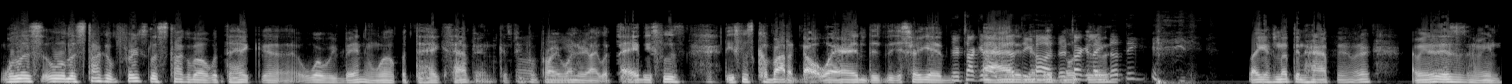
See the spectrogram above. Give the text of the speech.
well, let's well let's talk first. Let's talk about what the heck uh, where we've been and what what the heck's happened because people okay, probably yeah. wonder like what the heck these fools these fools come out of nowhere and they, they just freaking They're talking like nothing, huh? then they They're talking like nothing. like if nothing happened. Whatever. I mean, it is. I mean,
